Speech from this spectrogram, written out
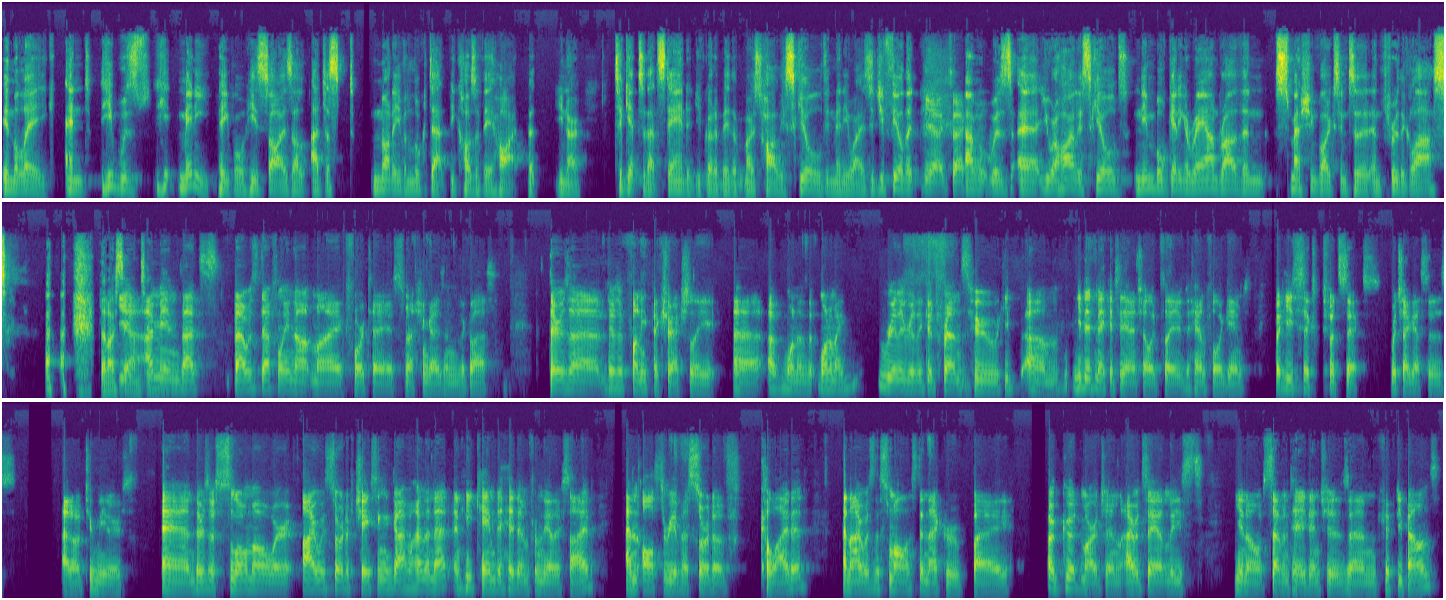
in the league and he was he, many people his size are, are just not even looked at because of their height. But you know, to get to that standard, you've got to be the most highly skilled in many ways. Did you feel that? Yeah, exactly. Um, it was uh, you were highly skilled, nimble, getting around rather than smashing blokes into and through the glass that I see. Yeah, I mean that's that was definitely not my forte, smashing guys into the glass. There's a there's a funny picture actually uh, of one of the, one of my really really good friends who he um, he did make it to the NHL. He played a handful of games but he's six foot six, which I guess is I don't know two meters. And there's a slow mo where I was sort of chasing a guy behind the net, and he came to hit him from the other side, and all three of us sort of collided, and I was the smallest in that group by a good margin. I would say at least you know seven to eight inches and fifty pounds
